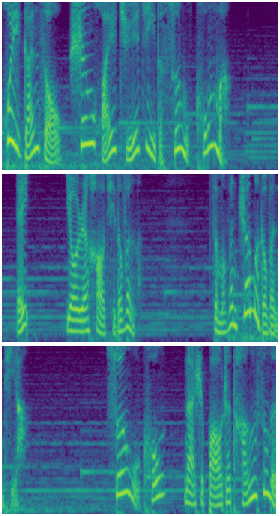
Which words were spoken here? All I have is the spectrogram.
会赶走身怀绝技的孙悟空吗？哎，有人好奇的问了。怎么问这么个问题啊？孙悟空那是保着唐僧的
